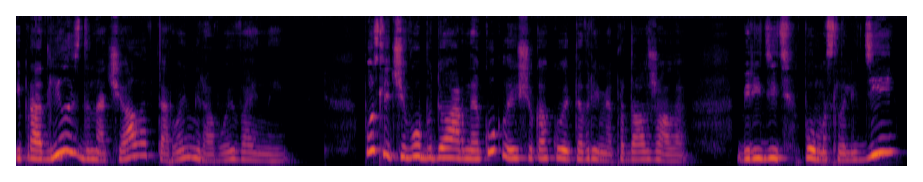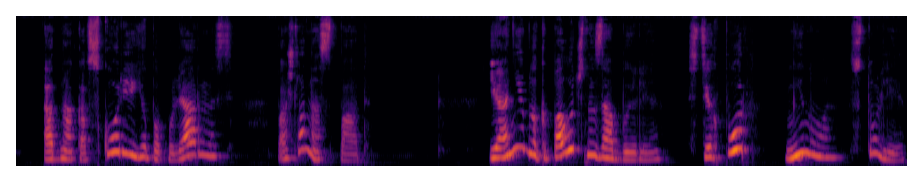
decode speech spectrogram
и продлилось до начала Второй мировой войны. После чего будуарная кукла еще какое-то время продолжала бередить помыслы людей, однако вскоре ее популярность пошла на спад. И они благополучно забыли. С тех пор минуло сто лет.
